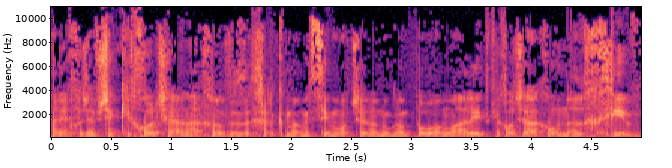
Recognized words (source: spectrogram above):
אני חושב שככל שאנחנו, וזה חלק מהמשימות שלנו גם פה במעלית, ככל שאנחנו נרחיב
